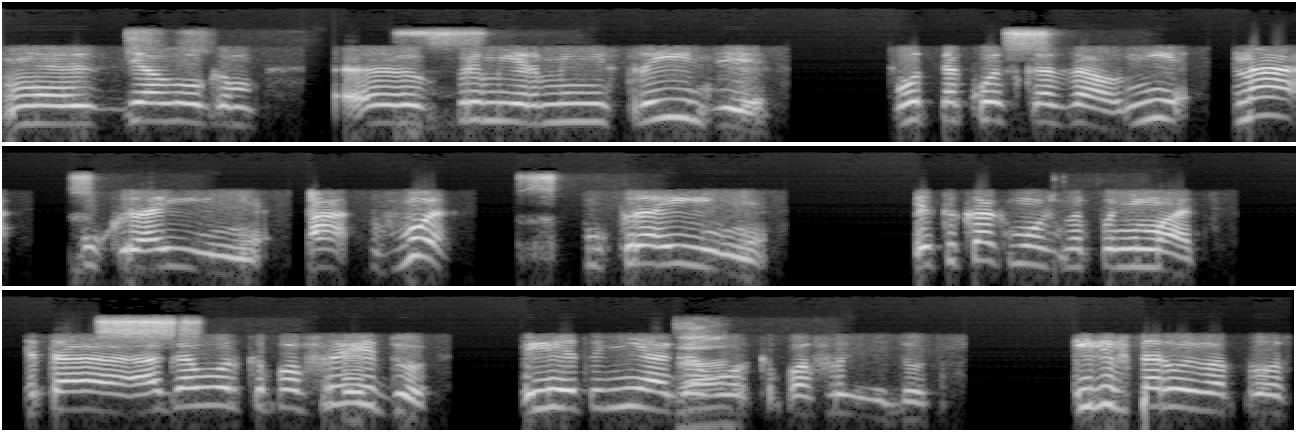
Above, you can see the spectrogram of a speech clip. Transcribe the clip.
э, с диалогом э, премьер-министра Индии вот такой сказал. Не на Украине, а в Украине. Это как можно понимать? Это оговорка по Фрейду или это не оговорка да. по Фрейду? Или второй вопрос,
